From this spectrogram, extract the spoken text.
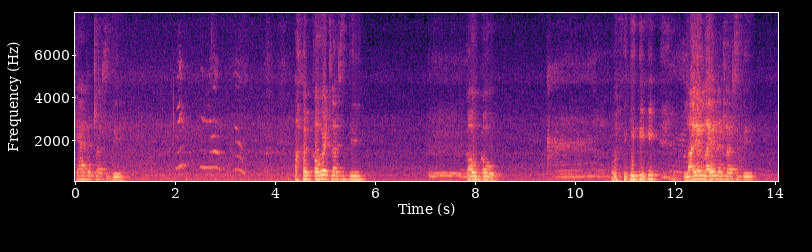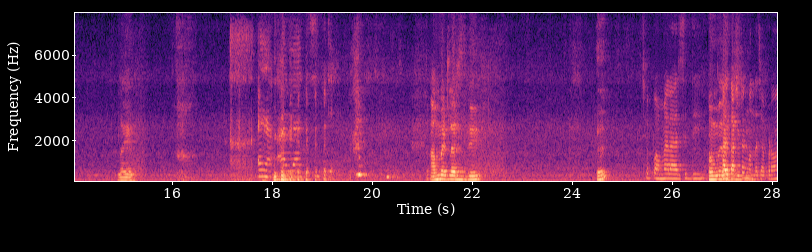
క్యాట్ ఎట్లా వచ్చింది? కౌ ఎట్లా వచ్చింది? కౌ కౌ. లయన్ లయన్ ఎట్లా వచ్చింది? లయన్. అమ్మ ఎట్లా వచ్చింది? చెప్పు అమ్మ ఎలా అరిసిద్ది? అది అరిసిద్ది? కష్టంగా ఉందా చెప్పడం?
